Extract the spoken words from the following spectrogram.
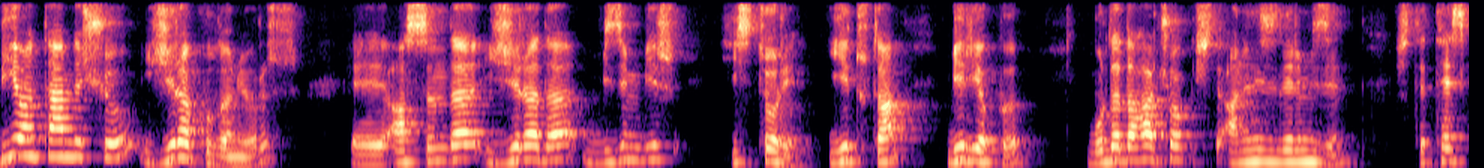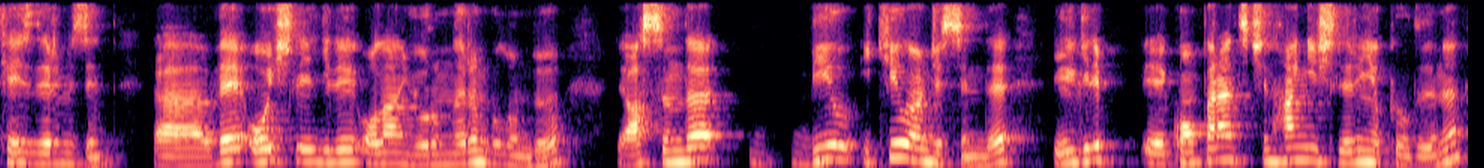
bir yöntem de şu, Jira kullanıyoruz. E, aslında Jira'da bizim bir history, iyi tutan bir yapı. Burada daha çok işte analizlerimizin, işte test case'lerimizin e, ve o işle ilgili olan yorumların bulunduğu e, aslında bir yıl, iki yıl öncesinde ilgili e, komponent için hangi işlerin yapıldığını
